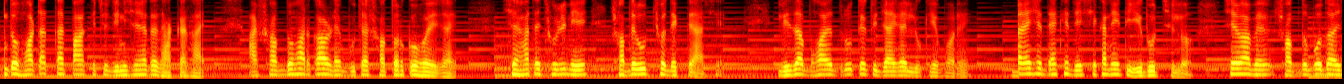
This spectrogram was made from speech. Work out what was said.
কিন্তু হঠাৎ তার পা কিছু জিনিসের সাথে ধাক্কা খায় আর শব্দ হওয়ার কারণে বুচার সতর্ক হয়ে যায়। সে হাতে ছুরি নিয়ে শব্দের উৎস দেখতে আসে। লিজা ভয়ে দ্রুত একটি জায়গায় লুকিয়ে পড়ে। তার এসে দেখে যে সেখানে একটি ইঁদুর ছিল। সেভাবে শব্দ বোধহয়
